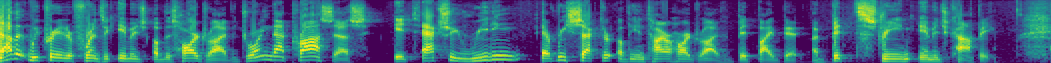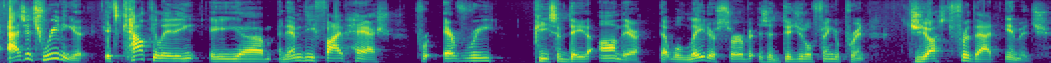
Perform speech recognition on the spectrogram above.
Now that we've created a forensic image of this hard drive, during that process, it's actually reading every sector of the entire hard drive bit by bit, a bit stream image copy. As it's reading it, it's calculating a, um, an MD5 hash for every piece of data on there that will later serve as a digital fingerprint just for that image.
